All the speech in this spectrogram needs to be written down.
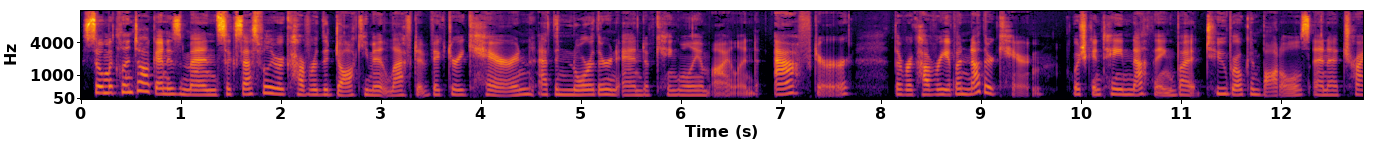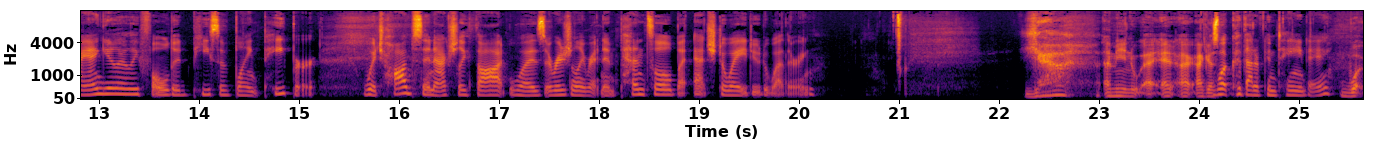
So McClintock and his men successfully recovered the document left at Victory Cairn at the northern end of King William Island after the recovery of another cairn, which contained nothing but two broken bottles and a triangularly folded piece of blank paper, which Hobson actually thought was originally written in pencil but etched away due to weathering. Yeah, I mean, I, I, guess What could that have contained, eh? what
